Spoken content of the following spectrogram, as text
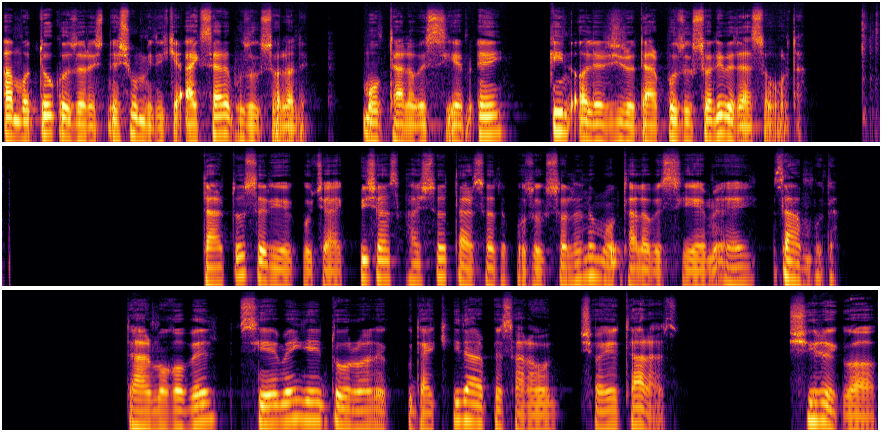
اما دو گزارش نشون میده که اکثر بزرگسالان مبتلا به CMA این آلرژی رو در بزرگسالی به دست آوردن. در دو سری کوچک بیش از 80 درصد بزرگسالان مبتلا به CMA زن بودن. در مقابل CMA دوران کودکی در پسران تر است. شیر گاو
